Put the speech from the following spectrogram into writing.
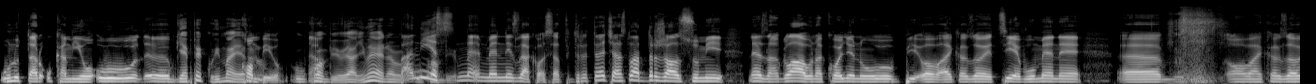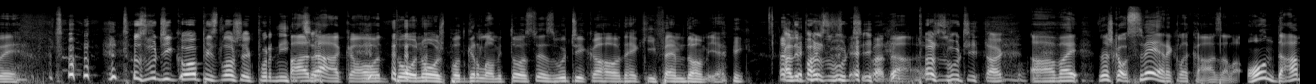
unutar u kamio, u, e, U Gepeku ima jedan. Kombiju, U ja. kombiju, ja, ima jedan Pa u nije, kombiju. ne, meni ne izgleda kao selfie. Tre- Treća stvar, držali su mi, ne znam, glavu na koljenu, pi, ovaj, kako zove, cijev u mene, e, ovaj, kako zove, to zvuči kao opis lošeg pornića. pa da, kao to nož pod grlom i to sve zvuči kao neki femdom, jebik. Ali baš zvuči. Pa da. Baš zvuči tako. Ovaj, znaš kao, sve je rekla kazala. Onda,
